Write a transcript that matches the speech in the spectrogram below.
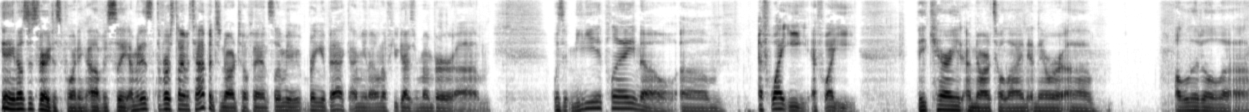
yeah, you know, it's just very disappointing, obviously. I mean, it's the first time it's happened to Naruto fans. Let me bring it back. I mean, I don't know if you guys remember, um, was it Media Play? No. Um, FYE, FYE. They carried a Naruto line and they were um, a little... Uh,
